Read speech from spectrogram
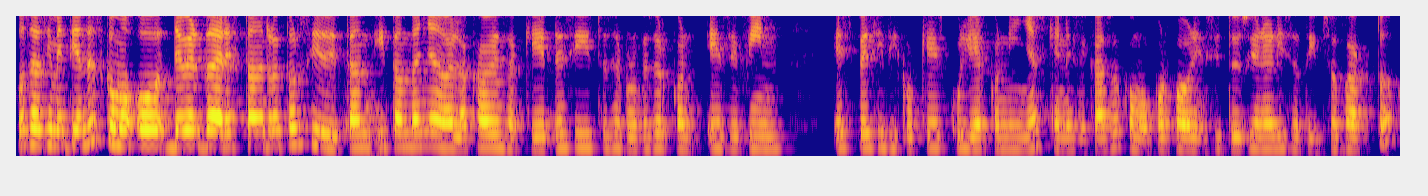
O sea, si me entiendes, como, o de verdad eres tan retorcido y tan, y tan dañado de la cabeza que decidiste ser profesor con ese fin específico que es culiar con niñas, que en ese caso, como por favor institucionaliza ipso facto,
